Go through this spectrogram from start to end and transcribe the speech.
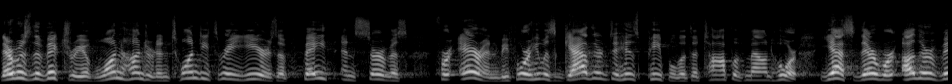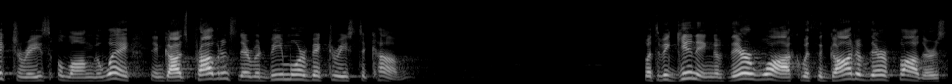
There was the victory of 123 years of faith and service for Aaron before he was gathered to his people at the top of Mount Hor. Yes, there were other victories along the way. In God's providence, there would be more victories to come. But the beginning of their walk with the God of their fathers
